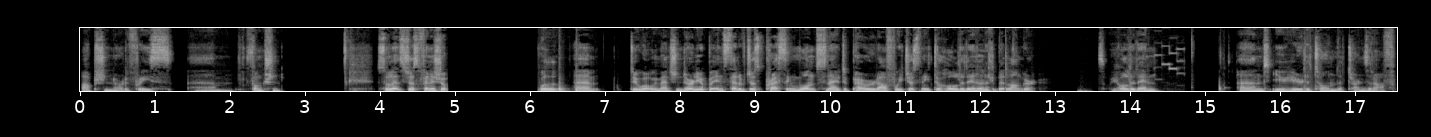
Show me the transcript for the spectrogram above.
option or the freeze um, function. So let's just finish up. We'll um, do what we mentioned earlier, but instead of just pressing once now to power it off, we just need to hold it in a little bit longer. So we hold it in and you hear the tone that turns it off.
